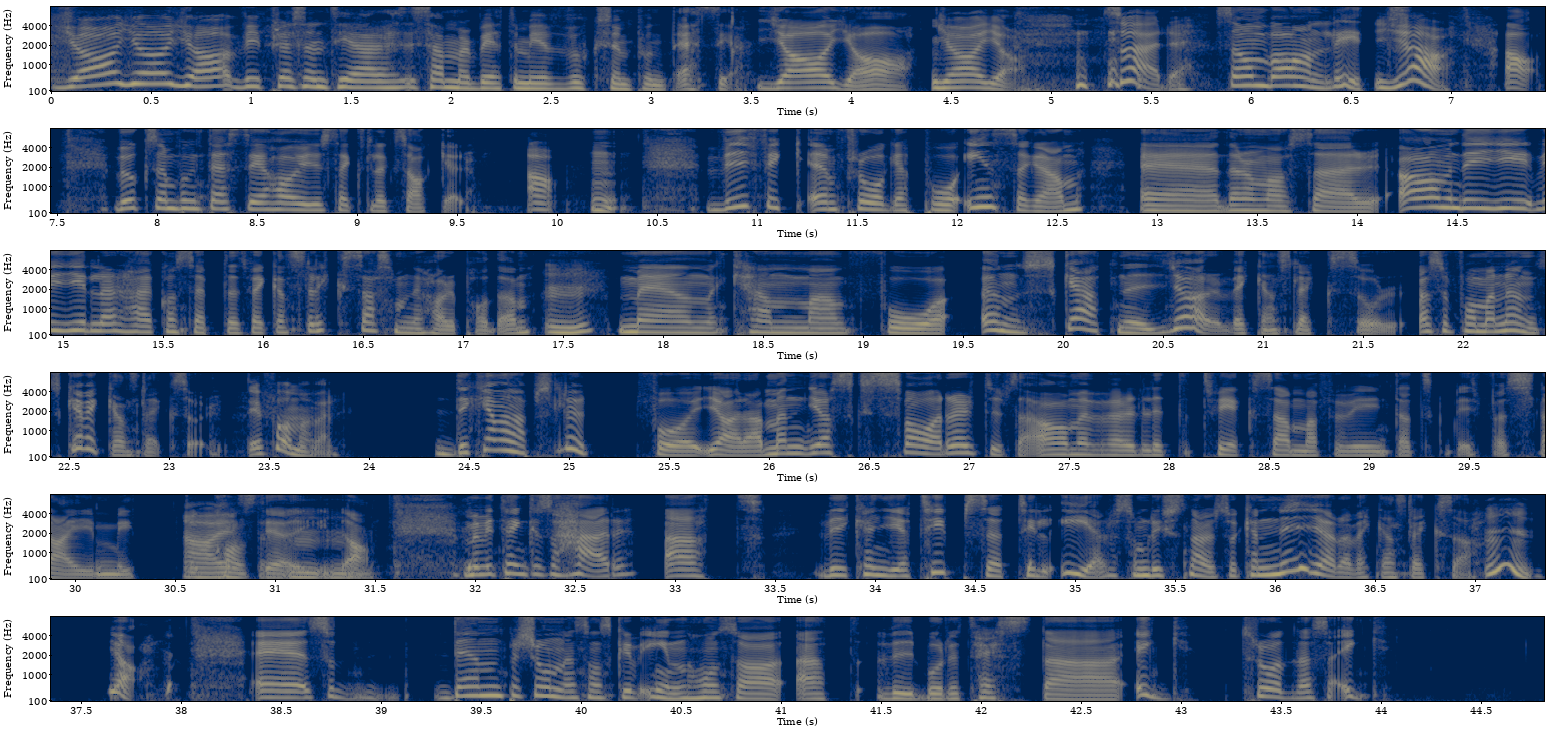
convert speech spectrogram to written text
Ja, ja, ja, vi presenterar i samarbete med vuxen.se. Ja, ja. Ja, ja, så är det. Som vanligt. Ja, Ja, Vuxen.se har ju sexleksaker. Ja. Mm. Vi fick en fråga på Instagram eh, där de var så här, ja men det, vi gillar det här konceptet veckans läxa som ni har i podden. mm. Men kan man få önska att ni gör veckans läxor? Alltså får man önska veckans läxor? det får man väl. Det kan man absolut få göra men jag svarar typ så här, ja men vi är lite tveksamma för vi vill inte att det ska bli för slimigt och Ja, konstiga. Mm, mm. Ja. Men vi tänker så här att vi kan ge tipset till er som lyssnar så kan ni göra veckans läxa. Mm. Ja, eh, så den personen som skrev in hon sa att vi borde testa ägg, trådlösa ägg.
